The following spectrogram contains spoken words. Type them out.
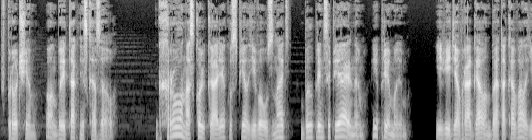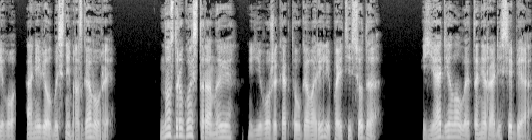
Впрочем, он бы и так не сказал. Гхро, насколько Олег успел его узнать, был принципиальным и прямым. И видя врага, он бы атаковал его, а не вел бы с ним разговоры. Но с другой стороны, его же как-то уговорили пойти сюда. Я делал это не ради себя.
